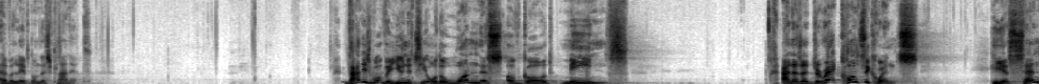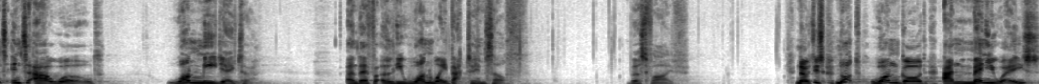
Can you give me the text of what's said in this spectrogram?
ever lived on this planet. That is what the unity or the oneness of God means. And as a direct consequence, he has sent into our world one mediator and therefore only one way back to himself. Verse 5. Notice, not one God and many ways,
